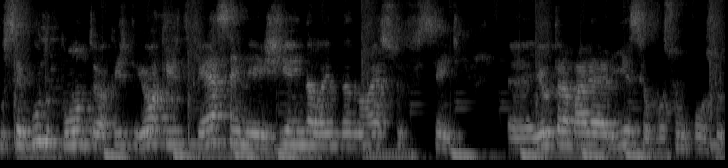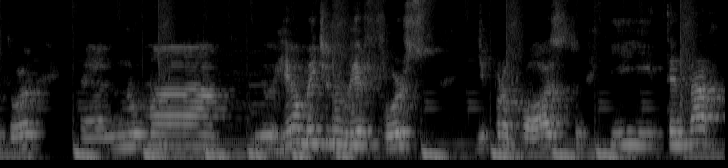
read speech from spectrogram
o segundo ponto, eu acredito, eu acredito que essa energia ainda ainda não é suficiente. É, eu trabalharia, se eu fosse um consultor, é, numa realmente num reforço de propósito e tentar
